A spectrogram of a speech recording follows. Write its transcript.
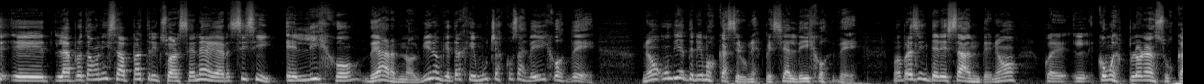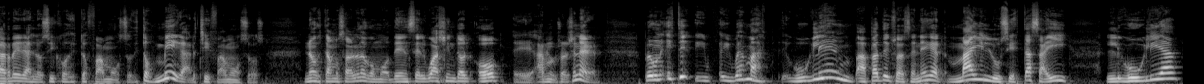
eh, la protagoniza Patrick Schwarzenegger, sí, sí, el hijo de Arnold. Vieron que traje muchas cosas de hijos de, ¿no? Un día tenemos que hacer un especial de hijos de. Me parece interesante, ¿no? Cómo exploran sus carreras los hijos de estos famosos, de estos mega archifamosos. No estamos hablando como Denzel Washington o eh, Arnold Schwarzenegger. Pero bueno, este, y, ves más, googleen a Patrick Schwarzenegger, Mailu, si estás ahí, googlea,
